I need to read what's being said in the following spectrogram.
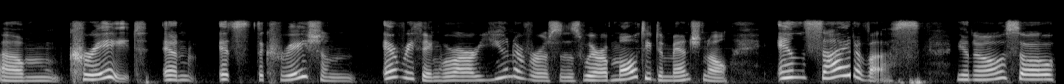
um, create. And it's the creation, everything. We're our universes, we're multidimensional inside of us, you know? So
